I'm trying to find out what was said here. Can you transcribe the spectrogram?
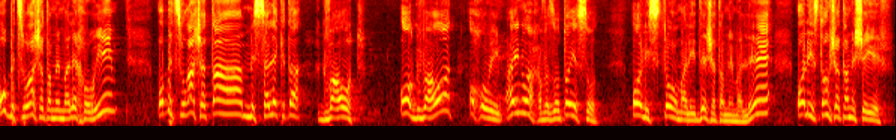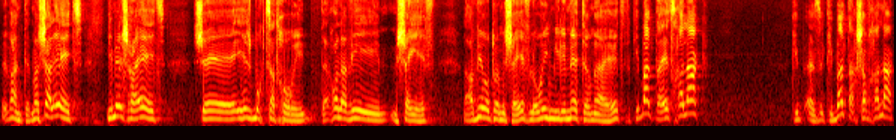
או בצורה שאתה ממלא חורים, או בצורה שאתה מסלק את הגבעות. או גבעות או חורים, היינו הך, אבל זה אותו יסוד. או לסתום על ידי שאתה ממלא, או לסתום שאתה משייף. הבנתם? למשל עץ, אם יש לך עץ שיש בו קצת חורים, אתה יכול להביא משייף, להעביר אותו משייף, להוריד מילימטר מהעץ, וקיבלת עץ חלק. אז קיבלת עכשיו חלק.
